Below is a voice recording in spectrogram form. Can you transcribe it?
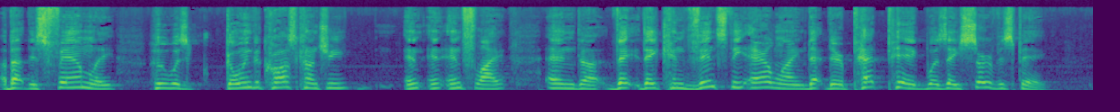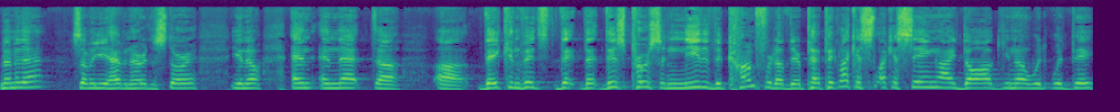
about this family who was going across country in, in, in flight, and uh, they, they convinced the airline that their pet pig was a service pig. Remember that? Some of you haven't heard the story you know, and, and that uh, uh, they convinced that, that this person needed the comfort of their pet pig, like a, like a seeing eye dog, you know, would, would be.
